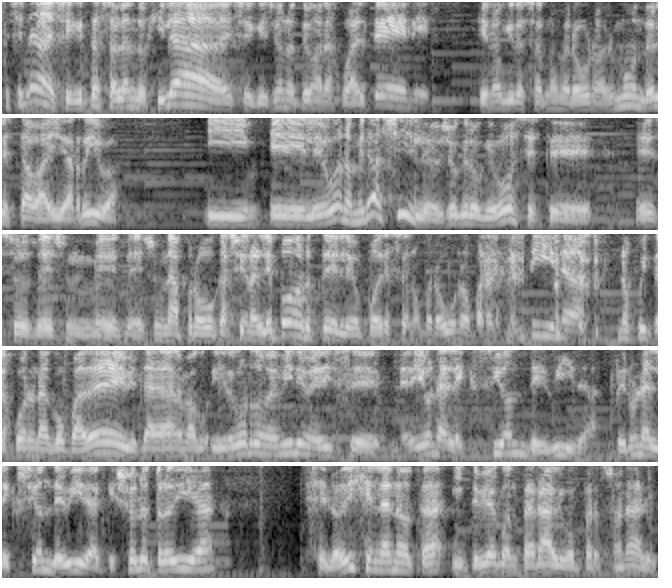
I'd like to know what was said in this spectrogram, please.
Dice, nada, dice que estás hablando gilada, dice que yo no tengo ganas de jugar al tenis, que no quiero ser número uno del mundo, él estaba ahí arriba. Y eh, le digo, bueno, mirá, sí, le digo, yo creo que vos, este, eso es, es, una provocación al deporte, le podrías ser número uno para Argentina, no fuiste a jugar una Copa Davis, y el gordo me mira y me dice, me dio una lección de vida, pero una lección de vida, que yo el otro día se lo dije en la nota y te voy a contar algo personal.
